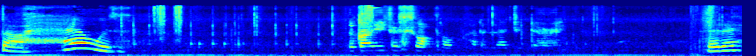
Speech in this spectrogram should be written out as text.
the hell is? The guy you just shot Tom had a legendary. Did he?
